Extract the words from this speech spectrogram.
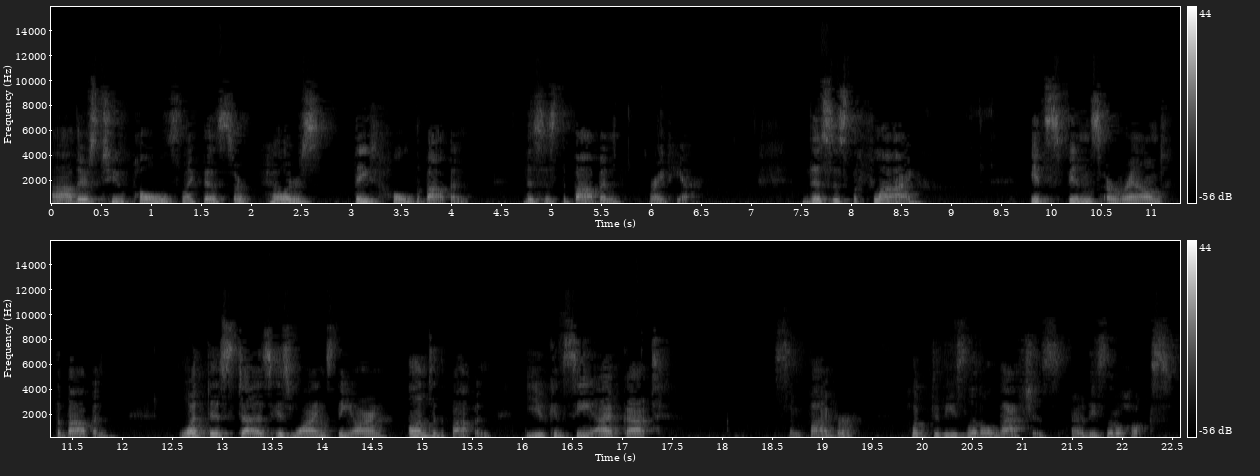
Uh, there's two poles like this, or pillars. They hold the bobbin. This is the bobbin right here. This is the fly. It spins around the bobbin. What this does is winds the yarn onto the bobbin. You can see I've got some fiber hooked to these little latches, or these little hooks.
